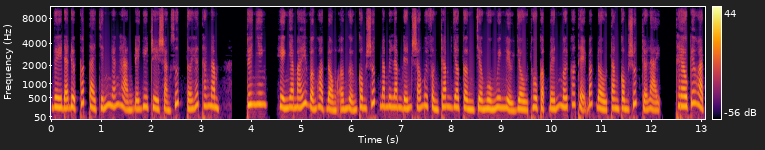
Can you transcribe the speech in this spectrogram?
vì đã được cấp tài chính ngắn hạn để duy trì sản xuất tới hết tháng 5. Tuy nhiên, hiện nhà máy vẫn hoạt động ở ngưỡng công suất 55 đến 60% do cần chờ nguồn nguyên liệu dầu thô cập bến mới có thể bắt đầu tăng công suất trở lại. Theo kế hoạch,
